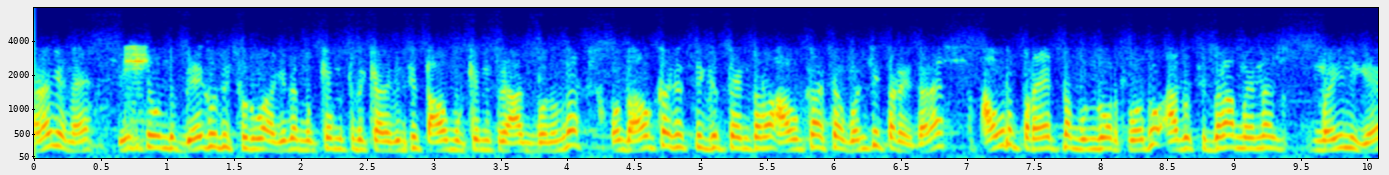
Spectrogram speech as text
ಒಳಗೇನೆ ಈ ಒಂದು ಬೇಗುದಿ ಶುರುವಾಗಿದೆ. ಮುಖ್ಯಮಂತ್ರಿ ಕೆಳಗಿಳಿಸಿ ತಾವು ಮುಖ್ಯಮಂತ್ರಿ ಆಗ್ಬೋದು ಅಂದ್ರೆ ಒಂದು ಅವಕಾಶ ಸಿಗುತ್ತೆ ಅಂತ ಅವಕಾಶ ವಂಚಿತರಿದ್ದಾರೆ. ಅವರು ಪ್ರಯತ್ನ ಮುಂದುವರಿಸಬಹುದು ಅದು ಸಿದ್ದರಾಮಯ್ಯನ ಮೈನಿಗೆ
